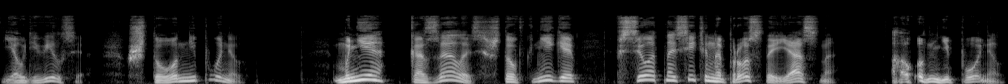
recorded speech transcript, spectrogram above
Я удивился, что он не понял. Мне казалось, что в книге все относительно просто и ясно, а он не понял.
